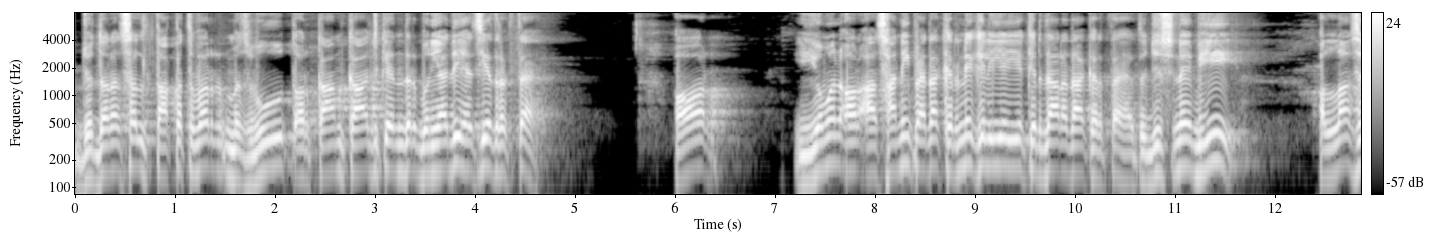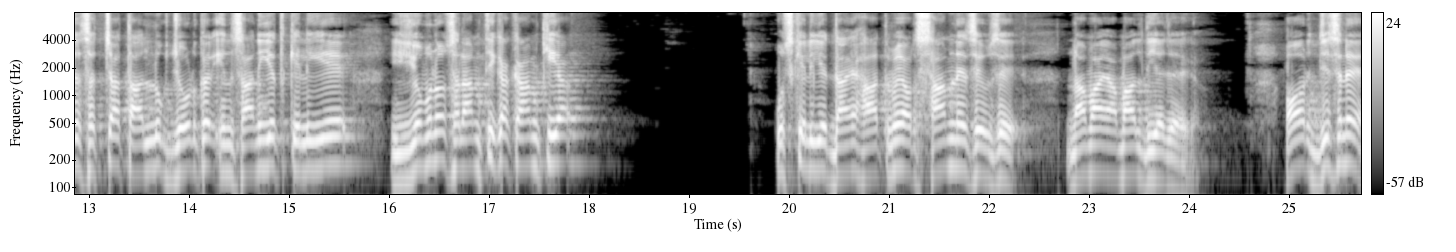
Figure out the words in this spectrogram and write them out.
جو دراصل طاقتور، مضبوط اور کام کاج کے اندر بنیادی حیثیت رکھتا ہے۔ اور یمن اور آسانی پیدا کرنے کے لیے یہ کردار ادا کرتا ہے۔ تو جس نے بھی اللہ سے سچا تعلق جوڑ کر انسانیت کے لیے یمن و سلامتی کا کام کیا، اس کے لیے دائیں ہاتھ میں اور سامنے سے اسے نامہ اعمال دیا جائے گا۔ اور جس نے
